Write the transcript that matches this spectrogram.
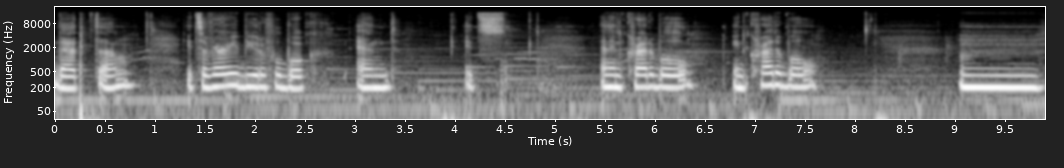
that um, it's a very beautiful book and it's an incredible, incredible um,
